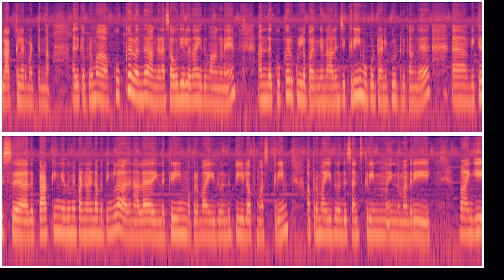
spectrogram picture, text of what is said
பிளாக் கலர் மட்டும்தான். அதுக்கப்புறமா குக்கர் வந்து அங்கே நான் சவுதியில் தான் இது வாங்கினேன். அந்த குக்கருக்குள்ளே பாருங்கள் நாலஞ்சு க்ரீமை போட்டு அனுப்பி விட்ருக்காங்க பிகாஸ் அது பேக்கிங் எதுவுமே பண்ண வேண்டாம் பார்த்தீங்களா? அதனால் இந்த க்ரீம் அப்புறமா இது வந்து பீல் ஆஃப் மாஸ்க் க்ரீம் அப்புறமா இது வந்து சன்ஸ்க்ரீம் இந்த மாதிரி வாங்கி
